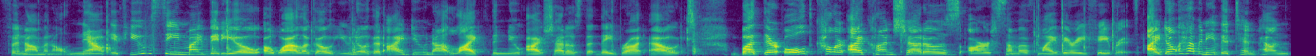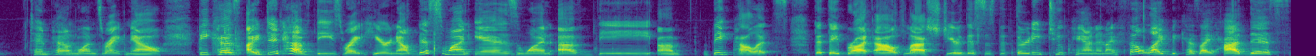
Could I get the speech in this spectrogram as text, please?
phenomenal. Now, if you've seen my video a while ago, you know that I do not like the new eyeshadows that they brought out, but their old color icon shadows are some of my very favorites. I don't have any of the 10 pound 10 pound ones right now because I did have these right here. Now this one is one of the um, big palettes that they brought out last year. This is the 32 pan and I felt like because I had this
